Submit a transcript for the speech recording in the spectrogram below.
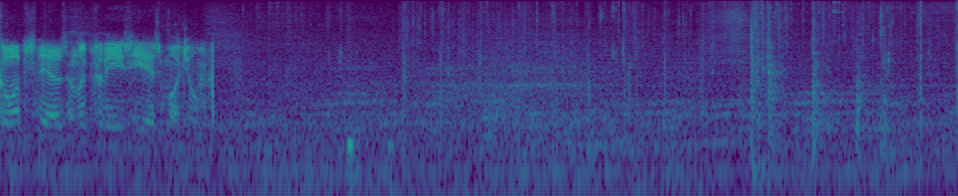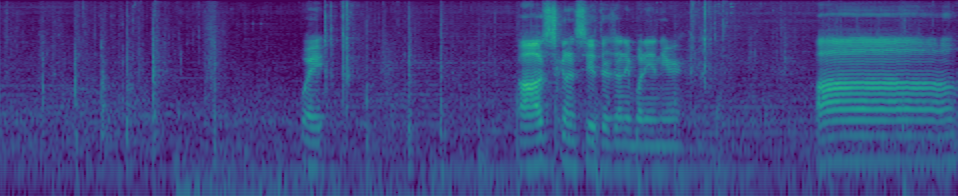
Go upstairs and look for the ACS module. Wait. Oh, I was just gonna see if there's anybody in here. Uh,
